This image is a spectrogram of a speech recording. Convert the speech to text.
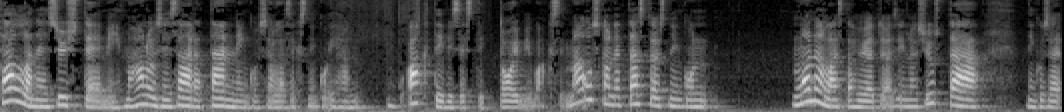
tällainen systeemi, mä haluaisin saada tämän niin kuin sellaiseksi niin kuin ihan niin kuin aktiivisesti toimivaksi. Mä uskon, että tästä olisi niin kuin monenlaista hyötyä. Siinä olisi just tämä, niin kuin se,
